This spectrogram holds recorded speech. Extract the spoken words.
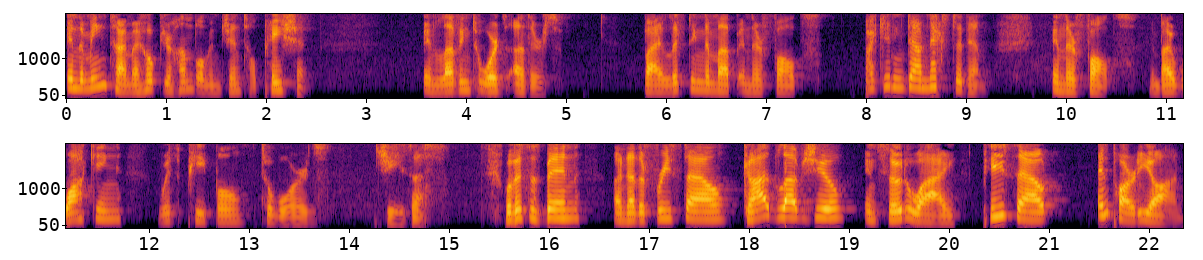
In the meantime, I hope you're humble and gentle, patient, and loving towards others by lifting them up in their faults, by getting down next to them in their faults, and by walking with people towards Jesus. Well, this has been another freestyle. God loves you, and so do I. Peace out and party on.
